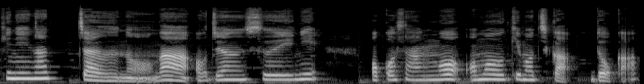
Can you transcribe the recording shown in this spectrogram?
気になっちゃうのが、純粋にお子さんを思う気持ちかどうか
